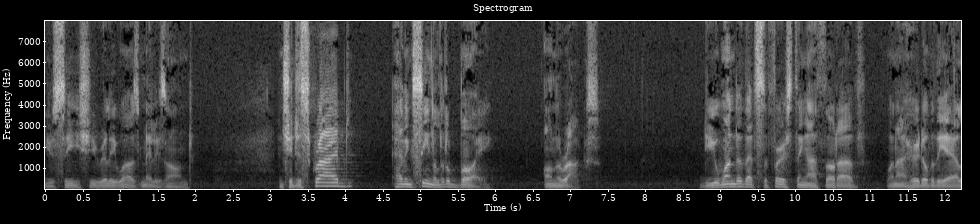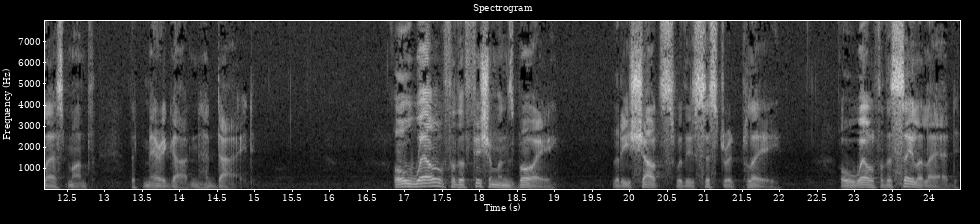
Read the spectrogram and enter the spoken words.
You see, she really was Melisande. And she described having seen a little boy on the rocks. Do you wonder that's the first thing I thought of when I heard over the air last month that Mary Garden had died? Oh, well for the fisherman's boy that he shouts with his sister at play. Oh, well for the sailor lad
